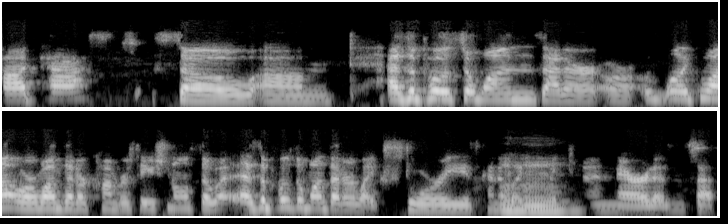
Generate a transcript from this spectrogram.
podcasts. So um, as opposed to ones that are, or like one, or ones that are conversational. So as opposed to ones that are like stories, kind of Mhm. like fiction narratives and stuff.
